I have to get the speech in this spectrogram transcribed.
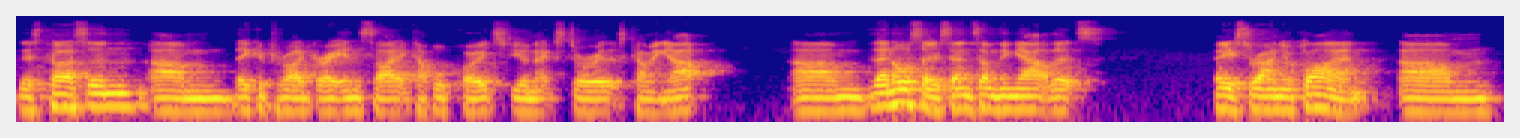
this person. Um, they could provide great insight, a couple quotes for your next story that's coming up. Um, then also send something out that's based around your client. Um,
